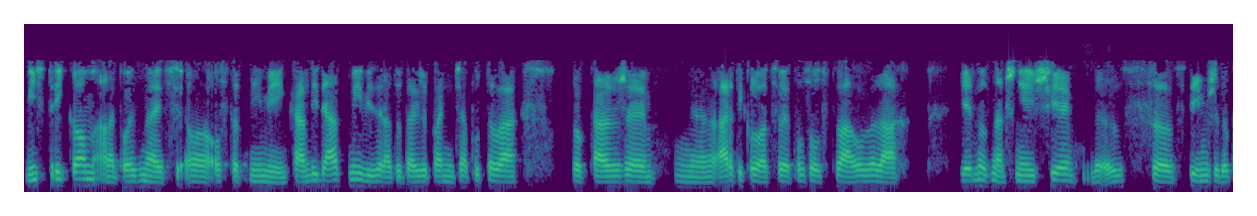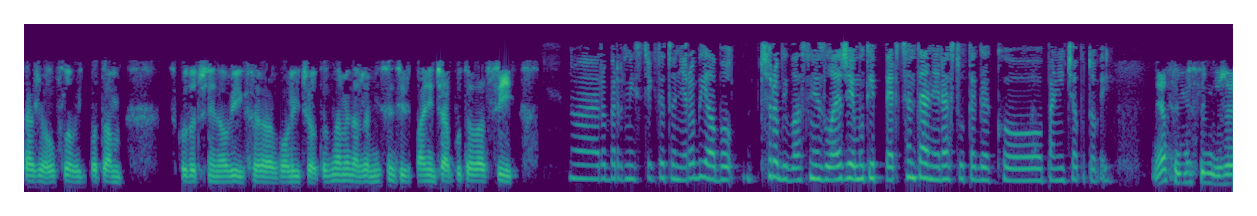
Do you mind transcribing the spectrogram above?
Mistrikom, ale povedzme aj s e, ostatnými kandidátmi. Vyzerá to tak, že pani Čaputová dokáže e, artikulovať svoje posolstva oveľa jednoznačnejšie s, s tým, že dokáže osloviť potom skutočne nových e, voličov. To znamená, že myslím si, že pani Čaputová si No a Robert Mistrik toto nerobí, alebo čo robí vlastne zle, že mu tie percentá nerastú tak ako pani Čaputovej? Ja si myslím, že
